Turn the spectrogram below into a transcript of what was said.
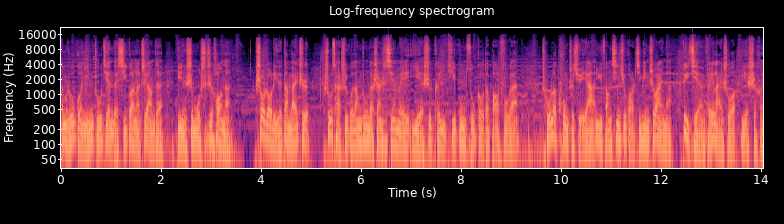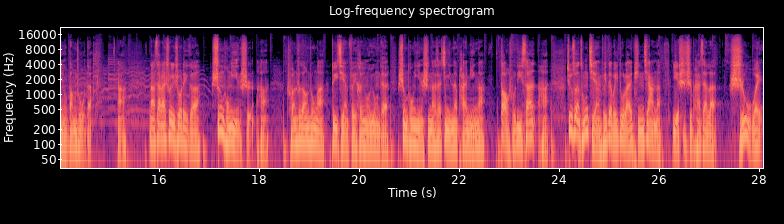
那么，如果您逐渐的习惯了这样的饮食模式之后呢，瘦肉里的蛋白质、蔬菜水果当中的膳食纤维也是可以提供足够的饱腹感。除了控制血压、预防心血管疾病之外呢，对减肥来说也是很有帮助的，啊。那再来说一说这个生酮饮食哈，传说当中啊，对减肥很有用的生酮饮食呢，在今年的排名啊倒数第三哈。就算从减肥的维度来评价呢，也是只排在了十五位，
